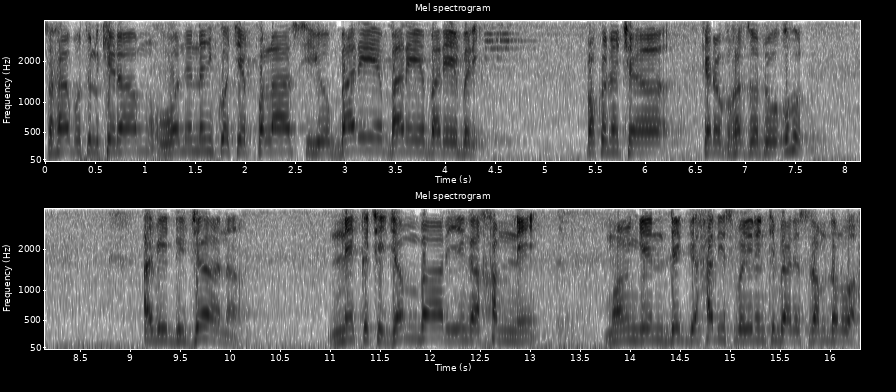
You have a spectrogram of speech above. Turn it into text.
sahabatul kiram wane nañ ko ci place yu bare bare bare bari bokk na ca keroog xasatu uhud abi dujaana nekk ci jàmbaar yi nga xam ne moom ngeen dégg xadis ba yonent bi alayhi salaam doon wax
